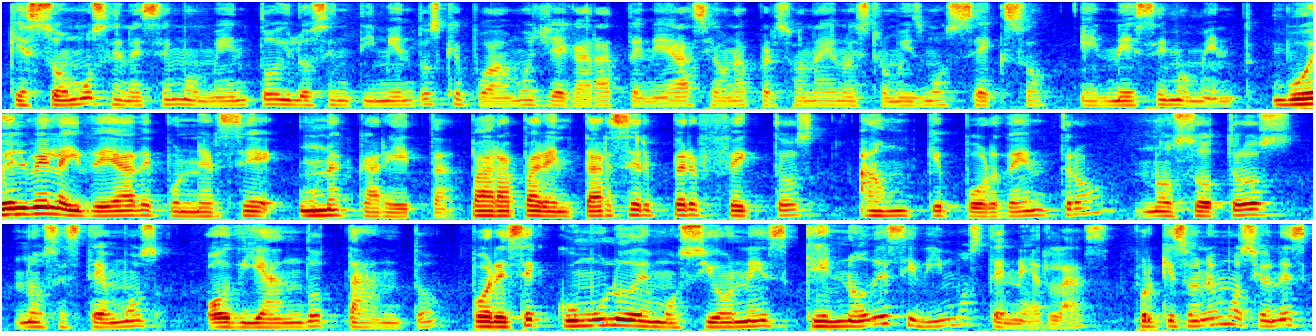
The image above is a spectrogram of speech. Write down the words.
que somos en ese momento y los sentimientos que podamos llegar a tener hacia una persona de nuestro mismo sexo en ese momento. Vuelve la idea de ponerse una careta para aparentar ser perfectos aunque por dentro nosotros nos estemos odiando tanto por ese cúmulo de emociones que no decidimos tenerlas, porque son emociones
